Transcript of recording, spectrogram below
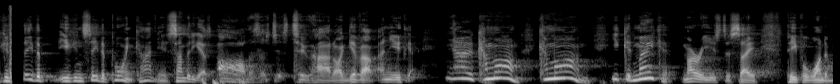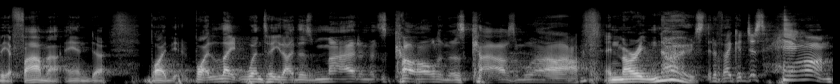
can see the, you can see the point, can't you? Somebody goes, Oh, this is just too hard. I give up. And you no, come on, come on. You can make it. Murray used to say people want to be a farmer, and uh, by by late winter, you know, there's mud and it's cold and there's calves and blah. And Murray knows that if they could just hang on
